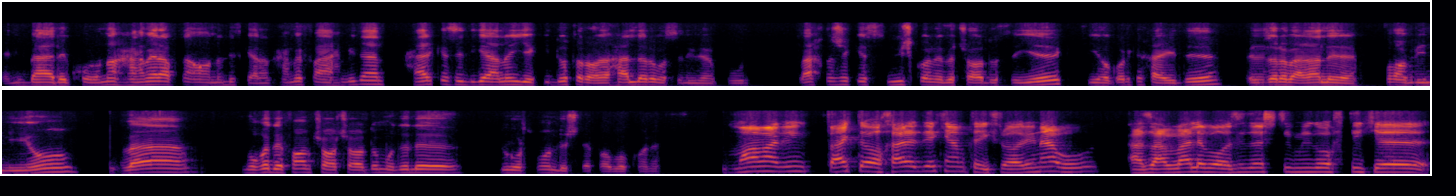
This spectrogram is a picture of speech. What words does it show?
یعنی بعد کرونا همه رفتن آنالیز کردن همه فهمیدن هر کسی دیگه الان یکی دو تا راه حل داره واسه لیورپول. وقتشه که سویش کنه به 4 2 3 1 تیاگو که خریده بذاره بغل فابینیو و موقع دفاع هم 4 4 2 مدل دورتموندش دفاع بکنه. محمد این فکت آخر یکم تکراری نبود؟ از اول بازی داشتی می‌گفتی که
